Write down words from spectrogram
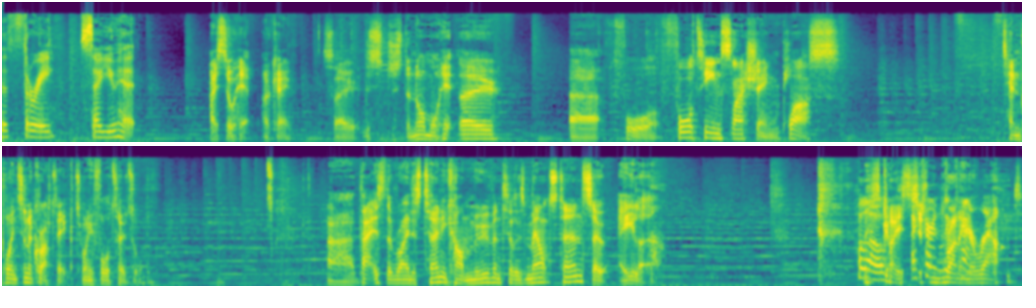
a three, so you hit. I still hit. Okay. So this is just a normal hit though. Uh, four. 14 slashing plus 10 points of necrotic, 24 total. Uh, that is the rider's turn. He can't move until his mount's turn. So Ayla. Hello. this guy's I just running can't- around.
